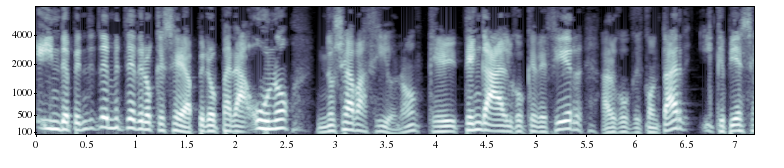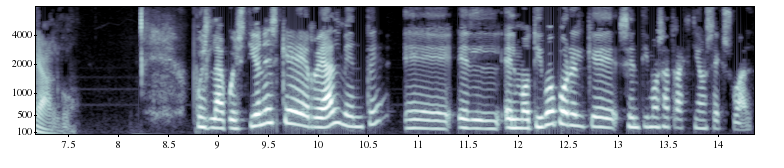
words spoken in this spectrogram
independientemente de lo que sea, pero para uno no sea vacío, ¿no? Que tenga algo que decir, algo que contar y que piense algo. Pues la cuestión es que realmente eh, el, motivo por el que sentimos atracción sexual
